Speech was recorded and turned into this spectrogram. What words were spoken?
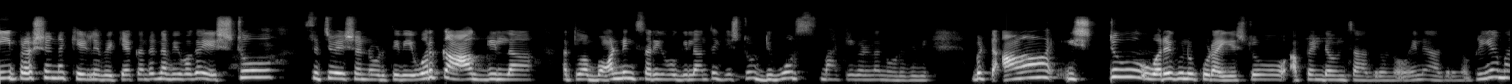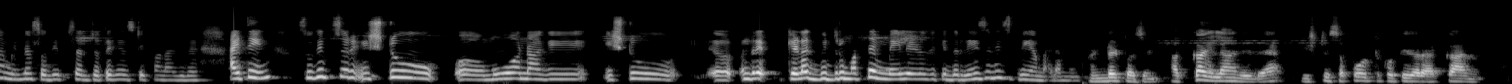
ಈ ಪ್ರಶ್ನೆನ ಕೇಳಲೇಬೇಕು. ಯಾಕಂದ್ರೆ ನಾವ್ ಇವಾಗ ಎಷ್ಟೋ ಸಿಚುವೇಶನ್ ನೋಡ್ತೀವಿ. ವರ್ಕ್ ಆಗಿಲ್ಲ ಅಥವಾ ಬಾಂಡಿಂಗ್ ಸರಿ ಹೋಗಿಲ್ಲ ಅಂತ ಎಷ್ಟೋ ಡಿವೋರ್ಸ್ ಬಾಕಿಗಳನ್ನ ನೋಡಿದೀವಿ. ಬಟ್ ಆ ಇಷ್ಟುವರೆಗೂ ಕೂಡ ಎಷ್ಟೋ ಅಪ್ ಅಂಡ್ ಡೌನ್ಸ್ ಆದ್ರೂ ಏನೇ ಆದ್ರೂ ಪ್ರಿಯಾ ಮ್ಯಾಮ್ ಇನ್ನ ಸುದೀಪ್ ಸರ್ ಜೊತೆಗೆ ಸ್ಟಿಕ್ ಆನ್ ಆಗಿದ್ದಾರೆ ಐ ಥಿಂಕ್ ಸುದೀಪ್ ಸರ್ ಇಷ್ಟು ಮೂವ್ ಆನ್ ಆಗಿ ಇಷ್ಟು ಅಂದ್ರೆ ಕೆಳಗ್ ಬಿದ್ರು ಮತ್ತೆ ಮೇಲೆ ಹೇಳೋದಕ್ಕಿದ್ದ reason is Priya madam hundred percent ಅಕ್ಕ ಇಲ್ಲ ಅಂದಿದ್ರೆ ಇಷ್ಟು ಸಪೋರ್ಟ್ ಕೊಟ್ಟಿದ್ದಾರೆ ಅಕ್ಕ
